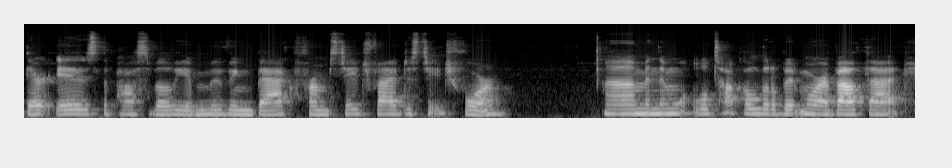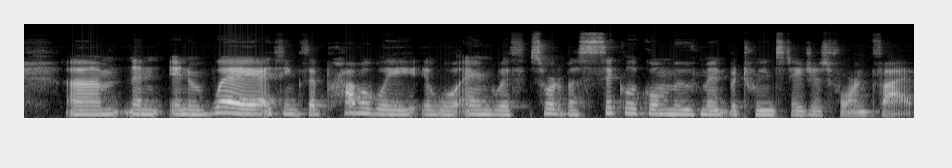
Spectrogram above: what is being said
there is the possibility of moving back from stage five to stage four. Um, and then we'll talk a little bit more about that. Um, and in a way, I think that probably it will end with sort of a cyclical movement between stages four and five.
